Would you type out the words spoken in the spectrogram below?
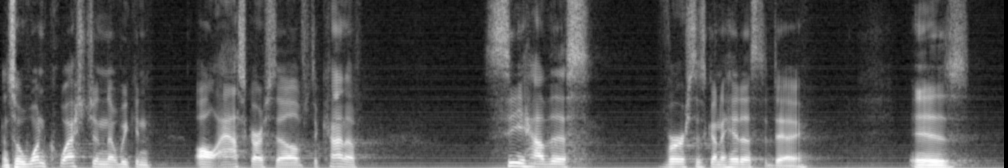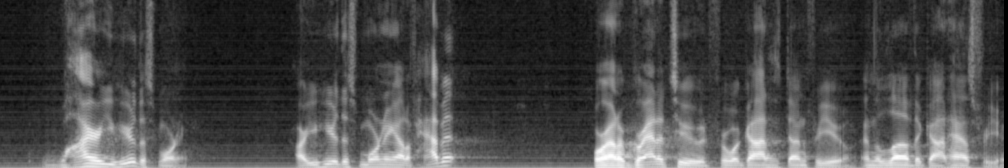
And so, one question that we can all ask ourselves to kind of see how this verse is going to hit us today is why are you here this morning? Are you here this morning out of habit or out of gratitude for what God has done for you and the love that God has for you?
